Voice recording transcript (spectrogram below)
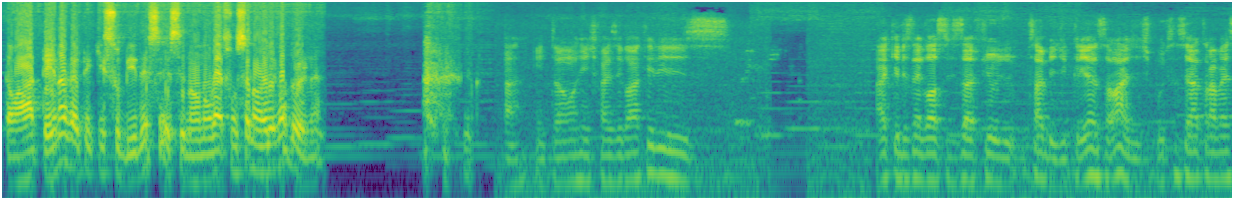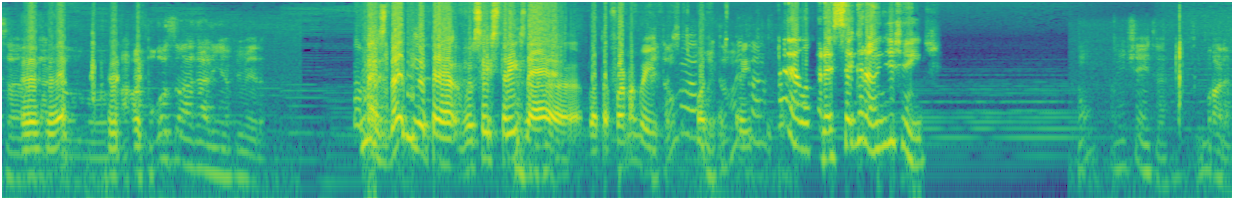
Então a Atena vai ter que subir e descer, senão não vai funcionar o elevador, né? Tá, então a gente faz igual aqueles. Aqueles negócios de desafio, sabe, de criança lá, de, tipo, você atravessa a- Uhum. a, raposa ou a galinha primeiro? Mas daria pra vocês três da plataforma aguenta. Então vamos, então três. É, Ela parece ser grande, gente. A gente entra. Bora.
